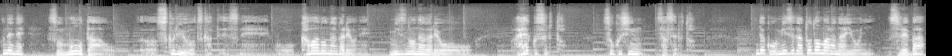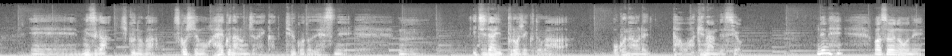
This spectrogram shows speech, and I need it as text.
ほんでね、そのモーターを、スクリューを使ってですね、こう、川の流れをね、水の流れを速くすると。促進させると。で、こう、水がとどまらないようにすれば、えー、水が引くのが少しでも速くなるんじゃないかっていうことでですね、うん、一大プロジェクトが行われたわけなんですよ。でね、まあそういうのをね、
